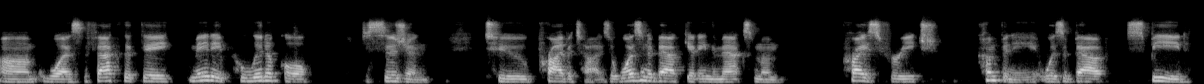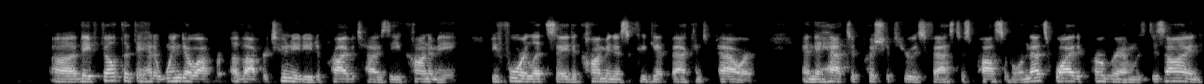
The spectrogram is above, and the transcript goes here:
um, was the fact that they made a political decision to privatize. It wasn't about getting the maximum price for each company, it was about speed. Uh, they felt that they had a window of opportunity to privatize the economy before, let's say, the communists could get back into power. And they had to push it through as fast as possible. And that's why the program was designed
